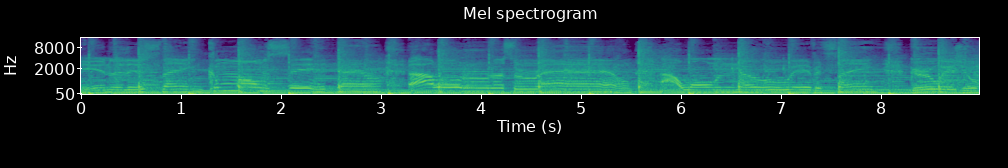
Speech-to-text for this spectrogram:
into this thing. Come on and sit down. I'll order us around. I wanna know everything. Girl, where's your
